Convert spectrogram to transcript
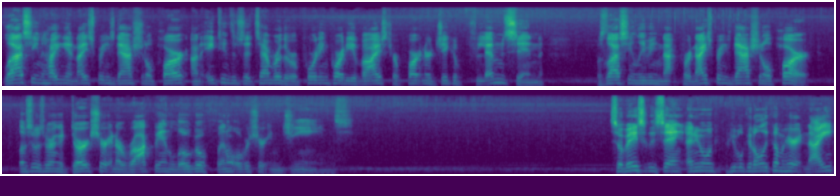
Last seen hiking at Night Springs National Park. On 18th of September, the reporting party advised her partner Jacob Flemson was last seen leaving for Night Springs National Park. Flemson was wearing a dark shirt and a rock band logo flannel overshirt and jeans. So basically saying anyone people can only come here at night,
